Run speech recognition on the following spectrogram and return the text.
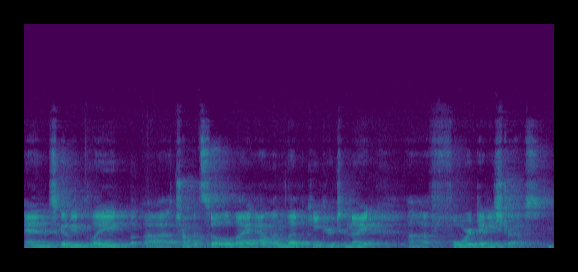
and it's going to be played uh, trumpet solo by Alan Lebkuecher tonight uh, for Denny Strauss.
